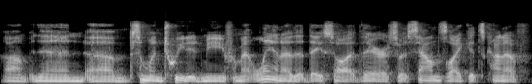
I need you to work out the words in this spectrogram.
Um, and then um, someone tweeted me from Atlanta that they saw it there. So it sounds like it's kind of.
